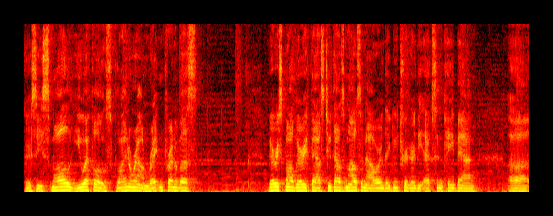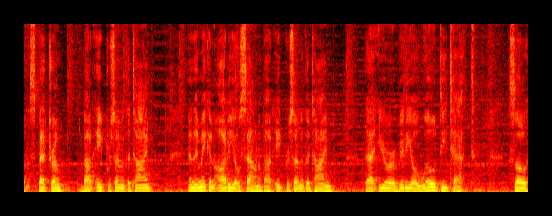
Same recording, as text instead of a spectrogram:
There's these small UFOs flying around right in front of us. Very small, very fast, 2,000 miles an hour, and they do trigger the X and K band uh, spectrum about 8% of the time and they make an audio sound about 8% of the time that your video will detect. So,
